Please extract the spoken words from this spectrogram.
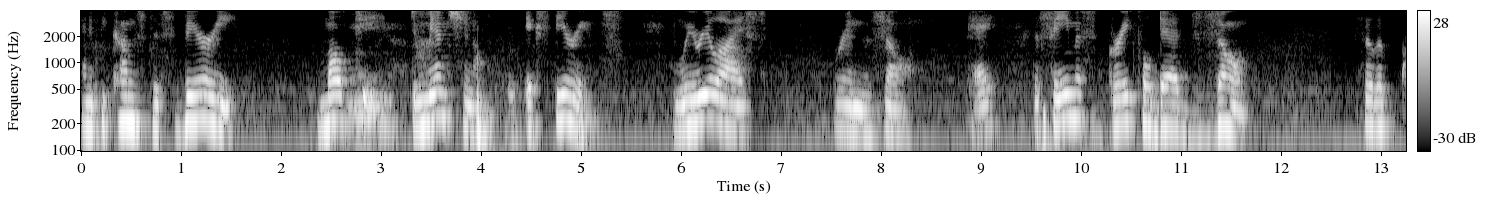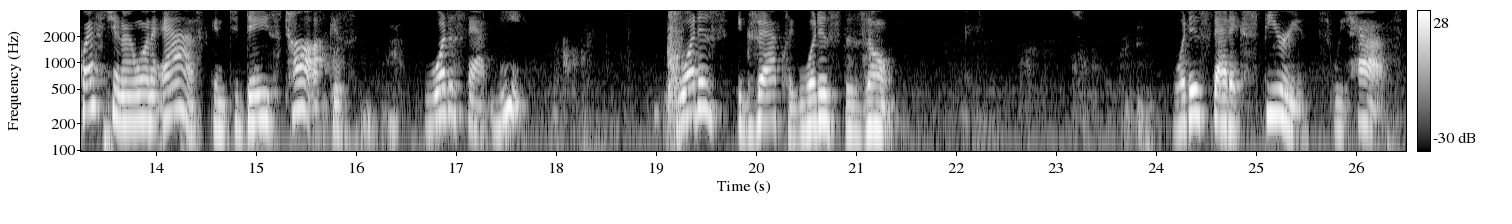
and it becomes this very multi-dimensional experience we realize we're in the zone, okay? The famous Grateful Dead zone. So the question I want to ask in today's talk is what does that mean? What is exactly, what is the zone? What is that experience we have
